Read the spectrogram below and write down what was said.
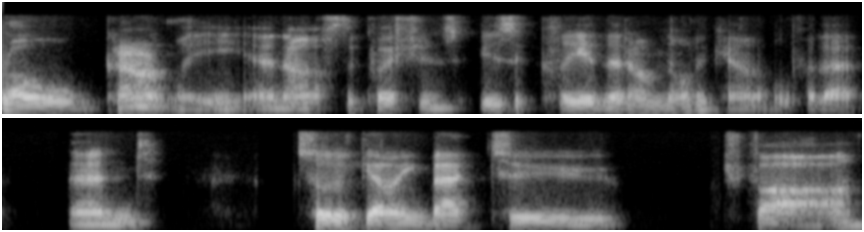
role currently and ask the questions is it clear that I'm not accountable for that? And sort of going back to FAR,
